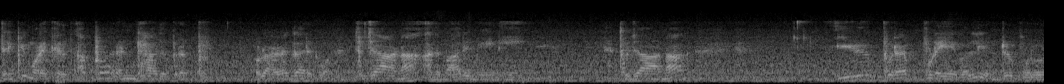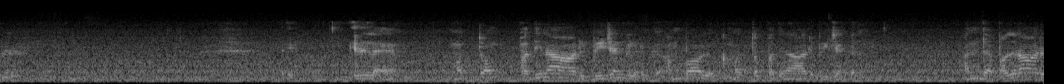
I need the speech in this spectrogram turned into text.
திருப்பி முறைக்கிறது அப்போ ரெண்டாவது பிறப்பு. அவ்வளோ அழகா இருக்கும். சுஜானா அது மாதிரி மீனி. சுஜானா இரு பிறப்புடையவள் என்று பொருள் இதுல மொத்தம் பதினாறு பீஜங்கள் இருக்கு. அம்பாளுக்கு மொத்தம் பதினாறு பீஜங்கள். அந்த பதினாறு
